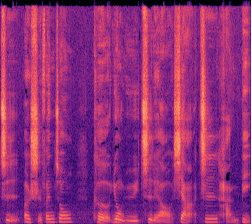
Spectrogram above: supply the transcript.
至二十分钟，可用于治疗下肢寒痹。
